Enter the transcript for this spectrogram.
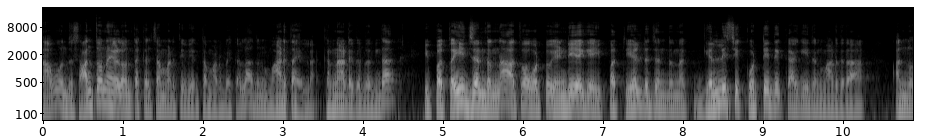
ನಾವು ಒಂದು ಸಾಂತ್ವನ ಹೇಳುವಂಥ ಕೆಲಸ ಮಾಡ್ತೀವಿ ಅಂತ ಮಾಡಬೇಕಲ್ಲ, ಅದನ್ನು ಮಾಡ್ತಾ ಇಲ್ಲ. ಕರ್ನಾಟಕದಿಂದ ಇಪ್ಪತ್ತೈದು ಜನರನ್ನು ಅಥವಾ ಒಟ್ಟು ಎನ್ ಡಿ ಎಗೆ ಇಪ್ಪತ್ತೇಳು ಜನರನ್ನು ಗೆಲ್ಲಿಸಿ ಕೊಟ್ಟಿದ್ದಕ್ಕಾಗಿ ಇದನ್ನು ಮಾಡಿದ್ರಾ ಅನ್ನೋ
